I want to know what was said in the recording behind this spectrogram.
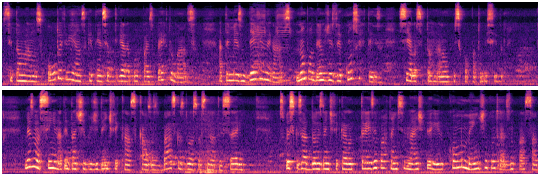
se tomarmos outra criança que tenha sido criada por pais perturbados, até mesmo degenerados, não podemos dizer com certeza se ela se tornará um psicopata homicida. Mesmo assim, na tentativa de identificar as causas básicas do assassinato em série, os pesquisadores identificaram três importantes sinais de perigo comumente encontrados no passado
